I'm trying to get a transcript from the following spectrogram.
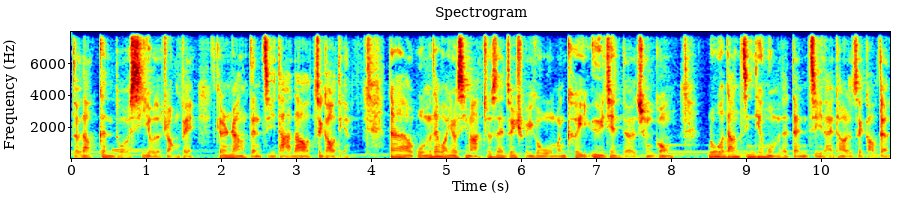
得到更多稀有的装备，跟让等级达到最高点。那我们在玩游戏嘛，就是在追求一个我们可以预见的成功。如果当今天我们的等级来到了最高等，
